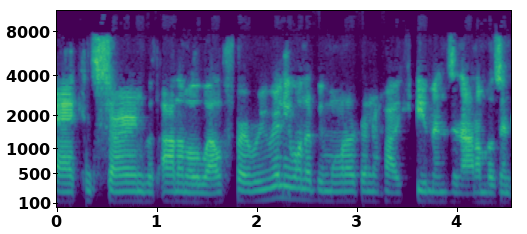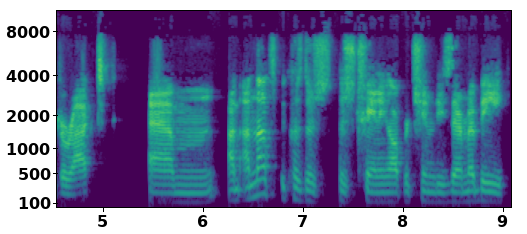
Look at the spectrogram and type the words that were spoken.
uh, concerned with animal welfare, we really want to be monitoring how humans and animals interact. Um, and, and that's because there's there's training opportunities there. Maybe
